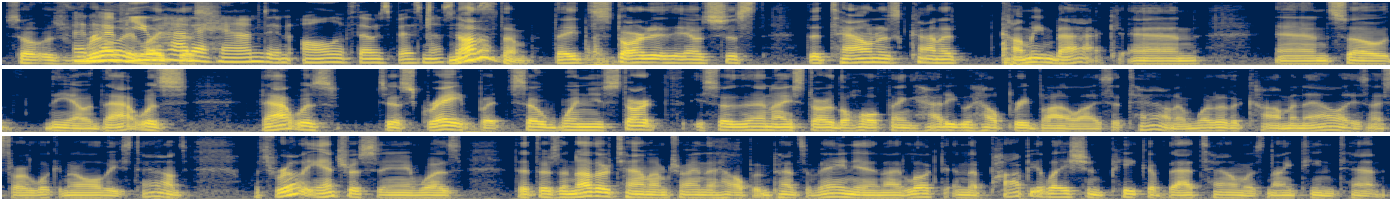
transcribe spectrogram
so it was And really have you like had this. a hand in all of those businesses? None of them. They started. You know, it's just the town is kind of coming back, and and so you know that was that was just great. But so when you start, so then I started the whole thing. How do you help revitalize a town, and what are the commonalities? And I started looking at all these towns. What's really interesting was that there's another town I'm trying to help in Pennsylvania, and I looked, and the population peak of that town was 1910.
